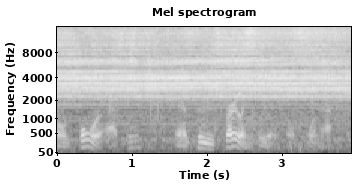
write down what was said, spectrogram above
on four axles, and two trailing wheels on one axle.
